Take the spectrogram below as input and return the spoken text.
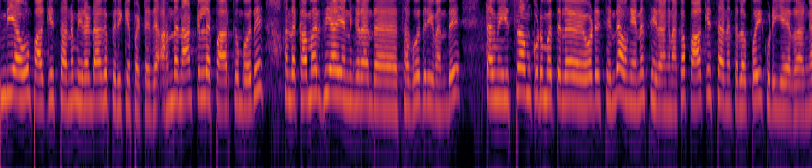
இந்தியாவும் பாகிஸ்தானும் இரண்டாக பிரிக்கப்பட்டது. அந்த நாட்களில் பார்க்கும்போது அந்த கமர்சியா என்கிற அந்த சகோதரி வந்து தம் இஸ்லாம் குடும்பத்தில் ஓடு சேர்ந்து அவங்க என்ன செய்கிறாங்கனாக்கா பாகிஸ்தானத்தில் போய் குடியேறுறாங்க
